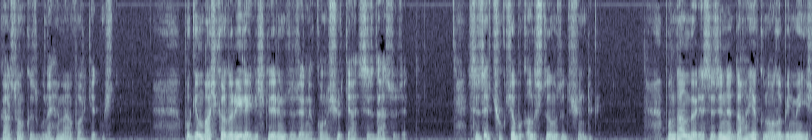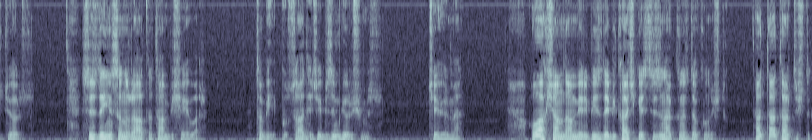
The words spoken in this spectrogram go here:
garson kız bunu hemen fark etmişti. Bugün başkalarıyla ilişkilerimiz üzerine konuşurken sizden söz ettim. Size çok çabuk alıştığımızı düşündük. Bundan böyle sizinle daha yakın olabilmeyi istiyoruz. Sizde insanı rahatlatan bir şey var. Tabii bu sadece bizim görüşümüz. Çevirmen. O akşamdan beri biz de birkaç kez sizin hakkınızda konuştuk. Hatta tartıştık.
